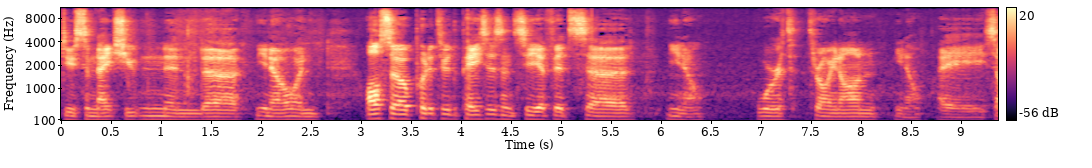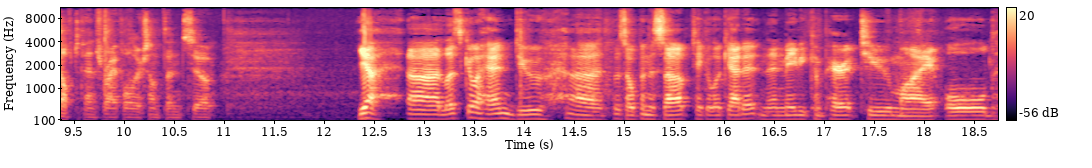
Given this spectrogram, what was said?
do some night shooting and uh, you know and also put it through the paces and see if it's uh, you know worth throwing on, you know, a self-defense rifle or something. So, yeah, uh, let's go ahead and do, uh, let's open this up, take a look at it, and then maybe compare it to my old,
